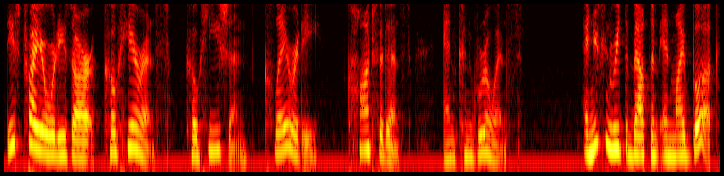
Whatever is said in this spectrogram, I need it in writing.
These priorities are coherence, cohesion, clarity, confidence, and congruence. And you can read about them in my book,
